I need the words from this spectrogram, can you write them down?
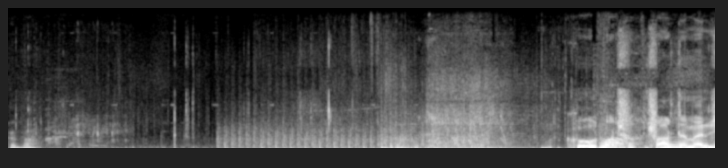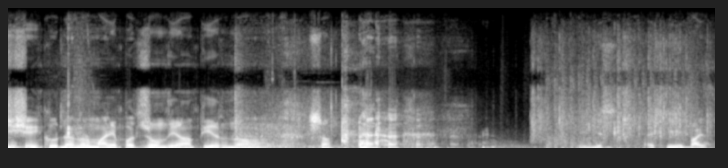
Chyba. Kurwa, cz- czwarty mecz dzisiaj, kurde, normalnie pod rząd. Ja pierdolę. Szok. Widzisz? Ekipa jest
